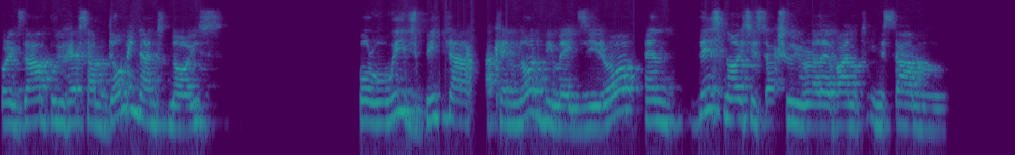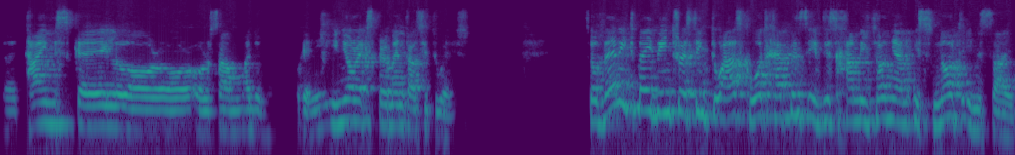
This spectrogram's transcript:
for example, you have some dominant noise for which beta cannot be made zero, and this noise is actually relevant in some uh, time scale or, or, or some, I don't know, okay, in your experimental situation. So then it may be interesting to ask what happens if this Hamiltonian is not inside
